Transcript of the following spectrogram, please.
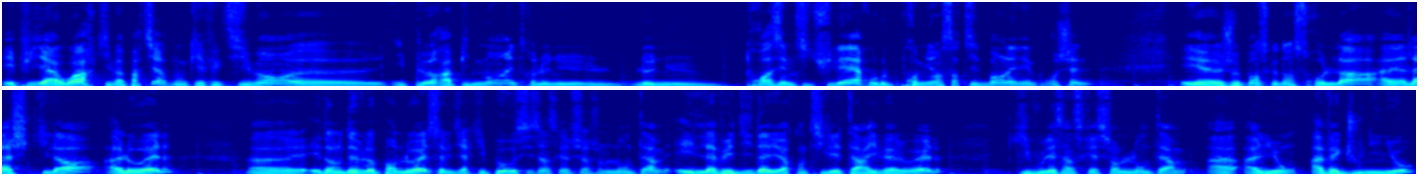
Et puis il y a Awar qui va partir. Donc effectivement, euh, il peut rapidement être le, le, troisième titulaire ou le premier en sortie de banc l'année prochaine. Et euh, je pense que dans ce rôle-là, à l'âge qu'il a, à l'OL, euh, et dans le développement de l'OL, ça veut dire qu'il peut aussi s'inscrire sur le long terme. Et il l'avait dit d'ailleurs quand il est arrivé à l'OL, qu'il voulait s'inscrire sur le long terme à, Lyon avec Juninho.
